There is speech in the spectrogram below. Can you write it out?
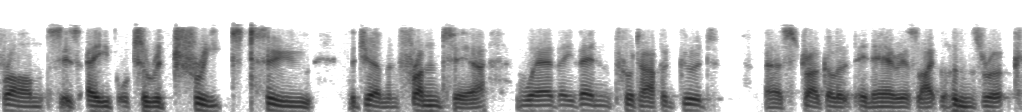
France is able to retreat to the German frontier, where they then put up a good uh, struggle in areas like the Hunsrück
